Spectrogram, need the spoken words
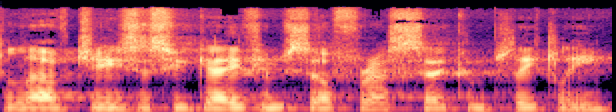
to love Jesus who gave himself for us so completely,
